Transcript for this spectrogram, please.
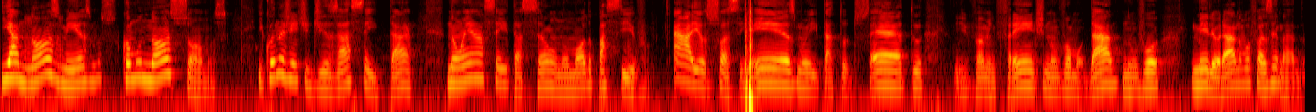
E a nós mesmos como nós somos e quando a gente diz aceitar, não é a aceitação no modo passivo. Ah, eu sou assim mesmo e tá tudo certo e vamos em frente, não vou mudar, não vou melhorar, não vou fazer nada.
